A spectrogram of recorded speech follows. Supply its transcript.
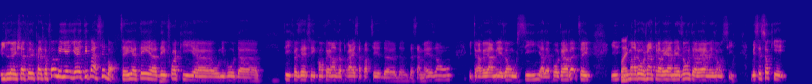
Il l'a échappé quelquefois, mais il, a été pas assez bon. il a été des fois qui, au niveau de il faisait ses conférences de presse à partir de, sa maison. Il travaillait à la maison aussi. Il allait pas travailler. Il, demandait aux gens de travailler à la maison, il travaillait à la maison aussi. Mais c'est ça qui est.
